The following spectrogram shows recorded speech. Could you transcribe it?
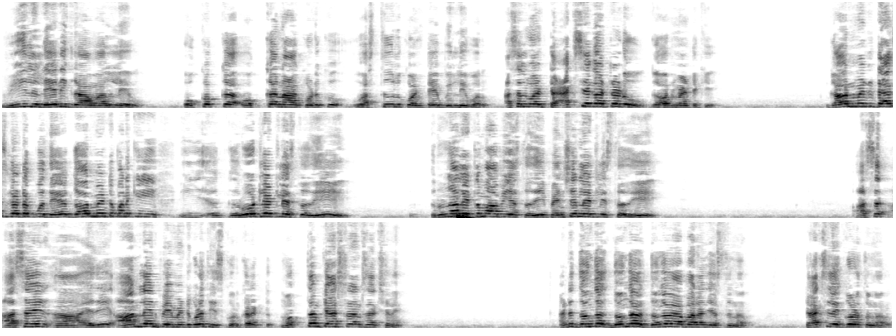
వీళ్ళు లేని గ్రామాలు లేవు. ఒక్కొక్క ఒక్క నా కొడుకు వస్తువులు కొంటే బిల్లు ఇవ్వరు. అసలు వాడు ట్యాక్సే కట్టడు గవర్నమెంట్కి. గవర్నమెంట్ ట్యాక్స్ కట్టకపోతే గవర్నమెంట్ మనకి రోడ్లు ఎట్లా ఇస్తుంది? రుణాలు ఎట్లా మాఫీ చేస్తుంది? పెన్షన్లు ఎట్లా ఇస్తుంది? అస అసైన్ ఇది ఆన్లైన్ పేమెంట్ కూడా తీసుకోరు కరెక్ట్. మొత్తం క్యాష్ ట్రాన్సాక్షనే. అంటే దొంగ దొంగ దొంగ వ్యాపారం చేస్తున్నారు. ట్యాక్సీలు ఎగ్గొడుతున్నారు.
